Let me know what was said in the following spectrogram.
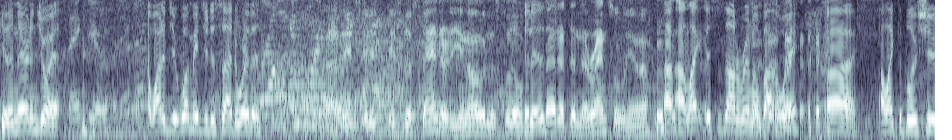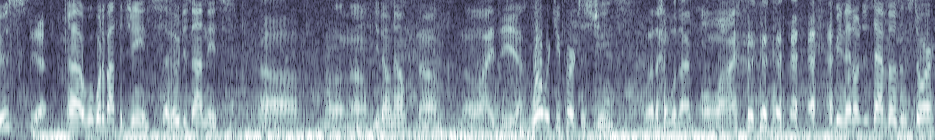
Get in there and enjoy it. Thank you. Why did you? What made you decide to wear this? Uh, it's, it's the standard, you know. It's a little It bit is? better than the rental, you know. I, I like. This is not a rental, by the way. Uh, I like the blue shoes. yeah. Uh, what about the jeans? So who designed these? Uh, I don't know. You don't know? No, no idea. Where would you purchase jeans? Would I, would I online? I mean, they don't just have those in store.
